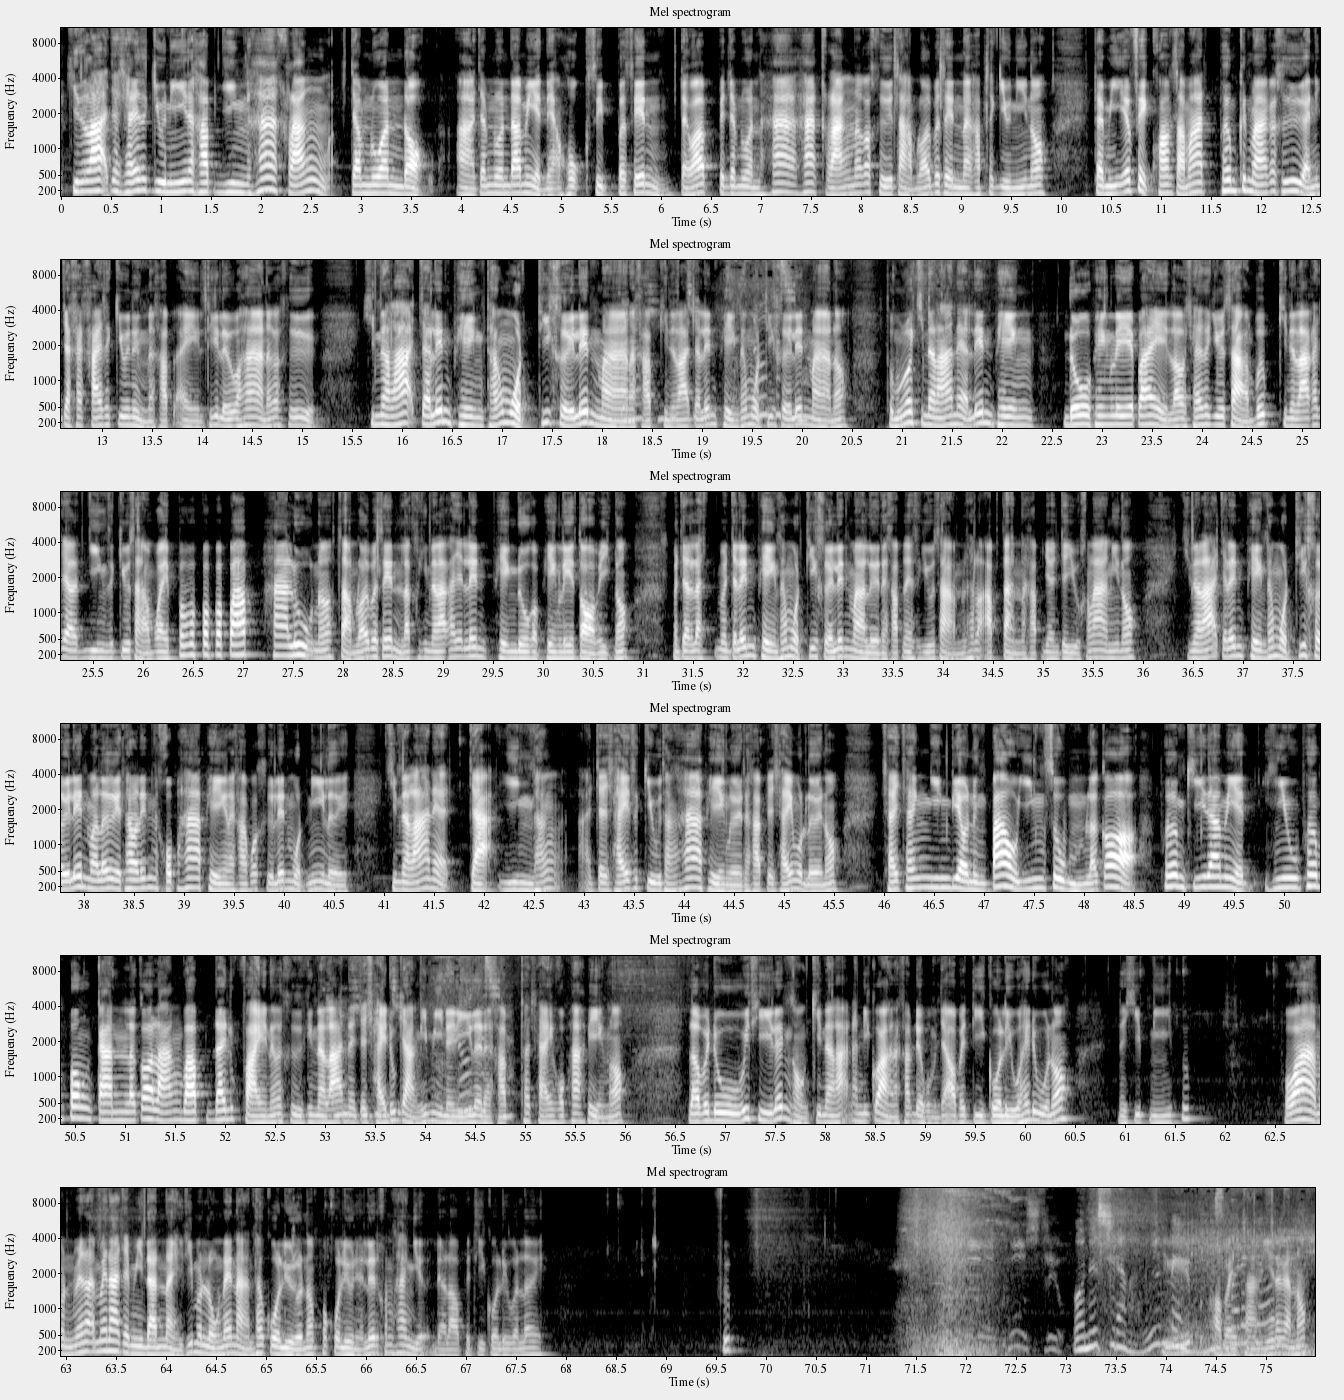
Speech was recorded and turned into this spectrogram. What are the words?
กินาระจะใช้สกิลนี้นะครับ ยิง 5 ครั้งจำนวนดอกอ่าจำนวนดาเมจเนี่ยหกสิบเปอร์เซ็นต์แต่ว่าเป็นจำนวน 5 5 ครั้งนะก็คือ 300%นะครับสกิลนี้เนาะแต่มีเอฟเฟกต์ความสามารถเพิ่มขึ้นมาก็คือ อันนี้จะคล้ายๆสกิลหนึ่งนะครับไอ้ที่เลเวลห้านั่นก็คือ คินาระจะเล่นเพลงทั้งหมดที่เคยเล่นมานะครับคินาระจะเล่นเพลงทั้งหมดที่เคยเล่นมาเนาะสมมุติว่าคินาระเนี่ยเล่นเพลงโดเพลงเลไป เราใช้สกิลสามปุ๊บคินาระก็จะยิงสกิลสามไปปั๊บปั๊บปั๊บปั๊บปั๊บห้าลูกเนาะสามร้อยเปอร์เซ็นต์แล้วคินาระก็จะเล่นเพลงโดกับเพลงเลต่อมาอีกเนาะมันจะมันจะเล่นเพลงทั้งหมดที่เคยเล่นมาเลยนะครับในสกิลสามถ้าเราอัพตันนะครับยันจะอยู่ข้างล่างนี้เนาะ คินาระจะเล่นเพลงทั้งหมดที่เคยเล่นมาเลย ถ้าเราเล่นครบห้าเพลงนะครับ ก็คือเล่นหมดนี่เลย คินาระเนี่ยจะยิงทั้งจะใช้สกิลทั้ง 5 เพลงเลยนะครับ จะใช้หมดเลยเนาะ ใช้ทั้งยิงเดี่ยว 1 เป้า ยิงสุ่ม แล้วก็เพิ่มคีย์ดาเมจฮิลเพิ่มป้องกัน แล้วก็ล้างบัฟได้ลูกไฟนะก็คือคินาระเนี่ยจะใช้ทุกอย่างที่มีในนี้เลยนะครับ ถ้าใช้ครบ 5 เพลงเนาะ เราไปดูวิธีเล่นของคินาระกันดีกว่านะครับ เดี๋ยวผมจะเอาไปตีโกริวให้ดูเนาะ ในคลิปนี้ปุ๊บ เพราะว่ามันไม่น่าไม่น่าจะมีดันไหนที่มันลงได้นานเท่าโกลิวแล้วเนาะเพราะโกลิวเนี่ยเลือดค่อนข้างเยอะเดี๋ยวเราไปตีโกลิวกันเลยฟึบยืบเอาไปทางนี้แล้วกันเนาะ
